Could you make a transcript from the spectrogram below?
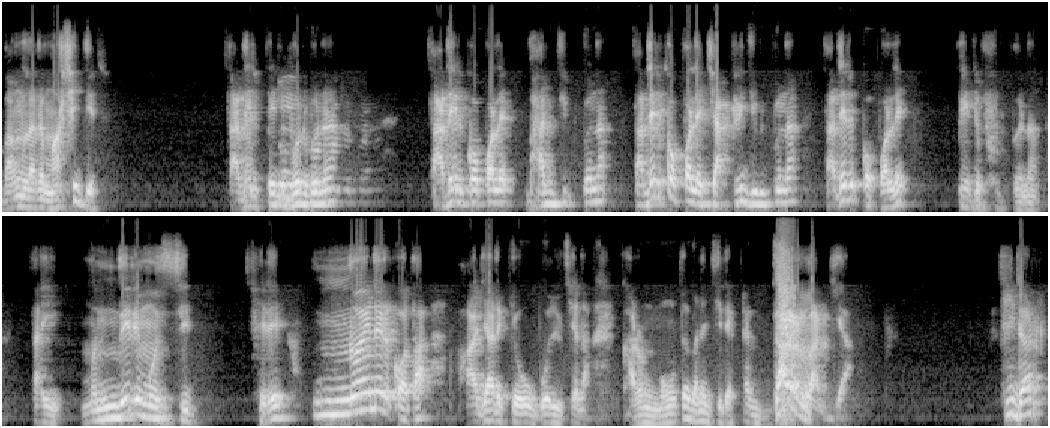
বাংলার মাসিদের তাদের পেট ভরবে না। তাদের কপালে ভাত জুটবে না। তাদের কপালে চাকরি জুটবে না। তাদের কপালে পেট ফুটবে না। তাই মন্দির মসজিদ ছেড়ে উন্নয়নের কথা আজ আর কেউ বলছে না। কারণ মমতা ব্যানার্জির একটা ডার লাগিয়া। কি ডার?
